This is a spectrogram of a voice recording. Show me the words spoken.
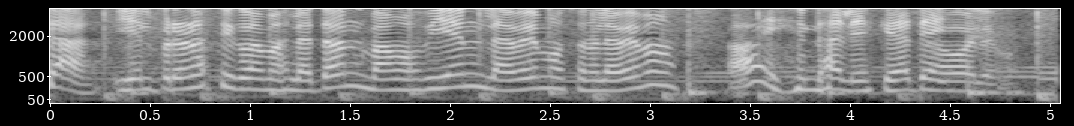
ya. ¿Y el pronóstico de Maslatón? ¿Vamos bien? ¿La vemos o no la vemos? Ay, dale, quédate Ya ahí. volvemos.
